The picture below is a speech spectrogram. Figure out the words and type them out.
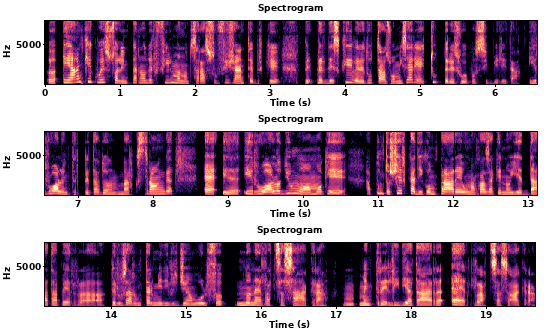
Eh, e anche questo all'interno del film non sarà sufficiente sufficiente perché, per, per, descrivere tutta la sua miseria e tutte le sue possibilità. Il ruolo interpretato da Mark Strong è eh, il ruolo di un uomo che appunto cerca di comprare una cosa che non gli è data per, uh, per usare un termine di Virginia Woolf, non è razza sacra, m- mentre Lydia Tarr è razza sacra.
